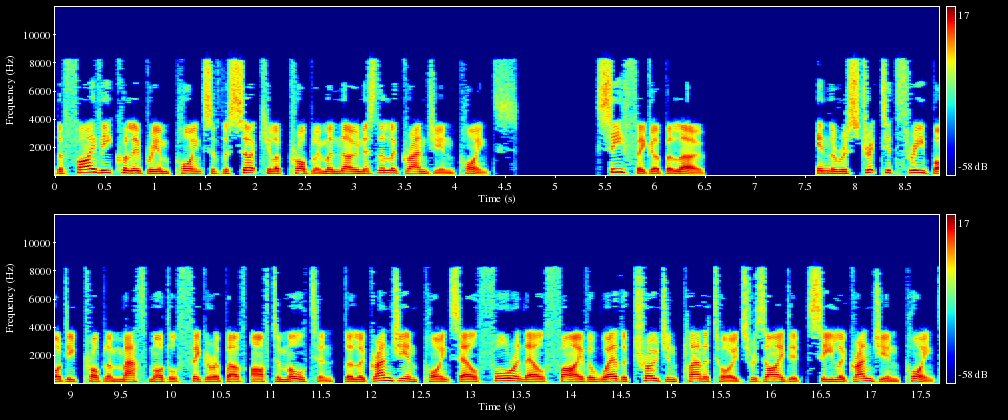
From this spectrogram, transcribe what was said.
The five equilibrium points of the circular problem are known as the Lagrangian points. See figure below. In the restricted three-body problem math model figure above after Moulton, the Lagrangian points L4 and L5 are where the Trojan planetoids resided see Lagrangian point,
